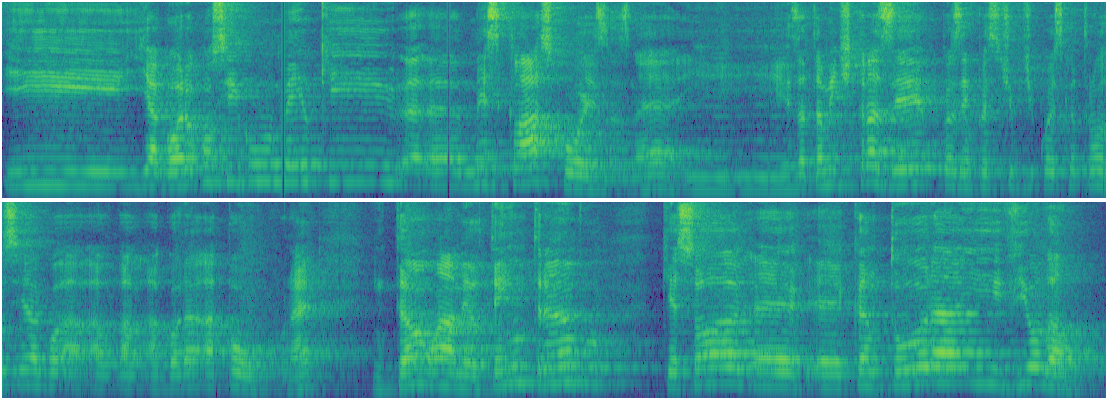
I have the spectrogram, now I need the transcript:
e, e agora eu consigo meio que é, mesclar as coisas, né? E, e, exatamente trazer, por exemplo, esse tipo de coisa que eu trouxe agora, agora há pouco, né? Então, ah, meu, tem um trampo que é só é, é, cantora e violão.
